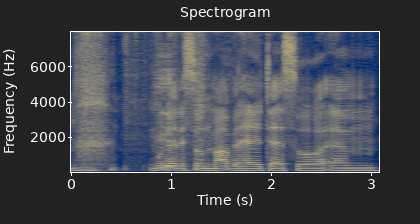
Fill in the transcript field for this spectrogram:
Moon Knight ist so ein Marvel-Held, der ist so, ähm,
